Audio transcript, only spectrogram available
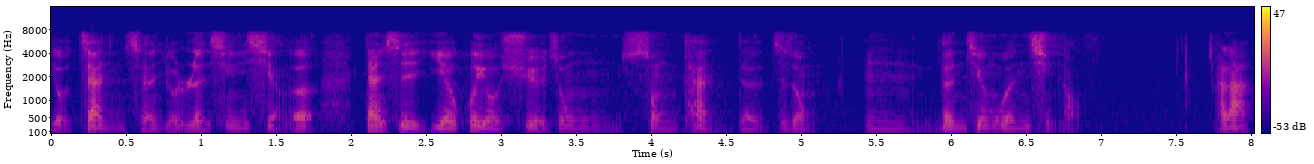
有战争、有人心险恶，但是也会有雪中送炭的这种嗯人间温情哦。好啦，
